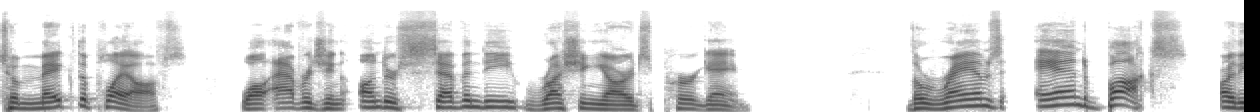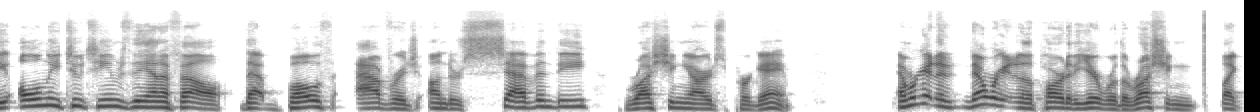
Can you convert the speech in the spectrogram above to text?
to make the playoffs while averaging under 70 rushing yards per game. The Rams and Bucs are the only two teams in the NFL that both average under 70 rushing yards per game. And we're getting now we're getting to the part of the year where the rushing like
